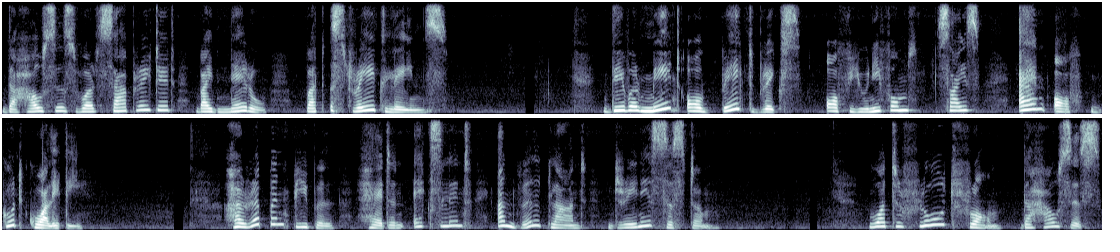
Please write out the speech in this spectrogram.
The houses were separated by narrow but straight lanes. They were made of baked bricks of uniform size and of good quality. Harappan people had an excellent and well planned drainage system. Water flowed from the houses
